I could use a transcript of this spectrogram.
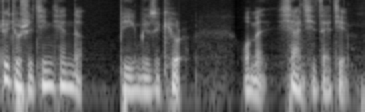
这就是今天的 Being Musicure，我们下期再见。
